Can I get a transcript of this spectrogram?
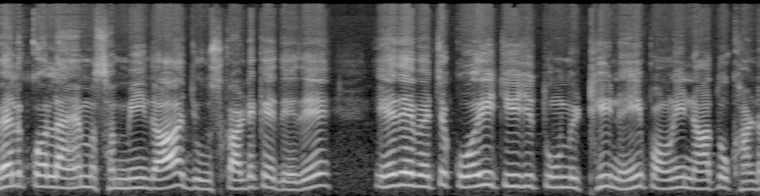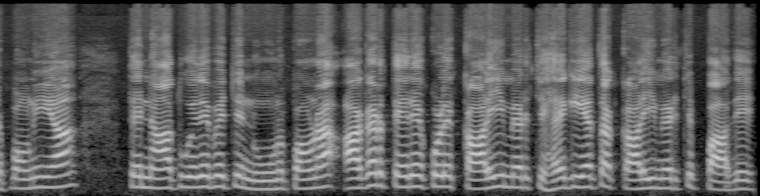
ਬਿਲਕੁਲ ਐ ਮਸੰਮੀ ਦਾ ਜੂਸ ਕੱਢ ਕੇ ਦੇ ਦੇ। ਇਹਦੇ ਵਿੱਚ ਕੋਈ ਚੀਜ਼ ਤੂੰ ਮਿੱਠੀ ਨਹੀਂ ਪਾਉਣੀ, ਨਾ ਤੂੰ ਖੰਡ ਪਾਉਣੀ ਆ ਤੇ ਨਾ ਤੂੰ ਇਹਦੇ ਵਿੱਚ ਨੂਣ ਪਾਉਣਾ। ਅਗਰ ਤੇਰੇ ਕੋਲੇ ਕਾਲੀ ਮਿਰਚ ਹੈਗੀ ਆ ਤਾਂ ਕਾਲੀ ਮਿਰਚ ਪਾ ਦੇ।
